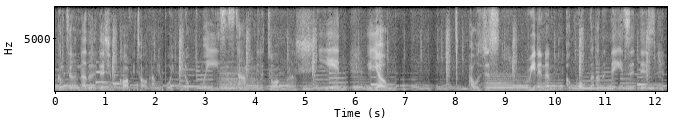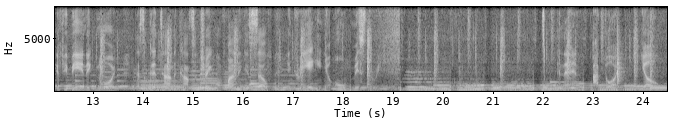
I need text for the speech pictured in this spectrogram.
Welcome to another edition of Coffee Talk. I'm your boy Vito. Please, it's time for me to talk my shit. Yo, I was just reading a, a quote the other day. It said this If you're being ignored, that's a good time to concentrate on finding yourself and creating your own mystery. And then I thought, yo,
